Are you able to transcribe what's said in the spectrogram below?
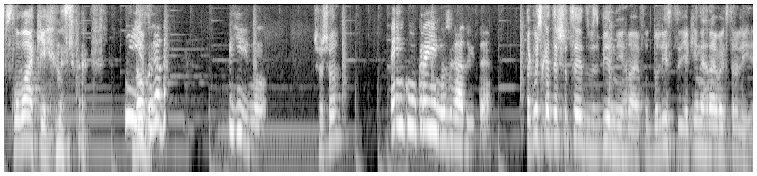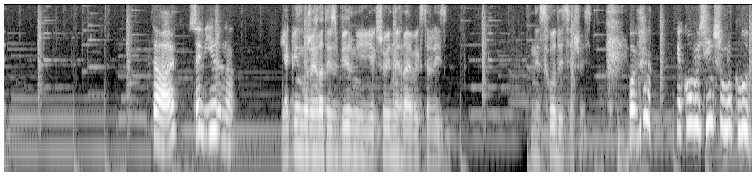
Словакії? Ні, Добре. згадайте Україну. Що що? Неньку Україну згадуйте. Так ви ж кажете, що це в збірній грає футболіст, який не грає в екстралігі. Так, все вірно. Як він може грати в збірній, якщо він не грає в екстралізі? Не сходиться щось. Бо він в якомусь іншому клубі.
